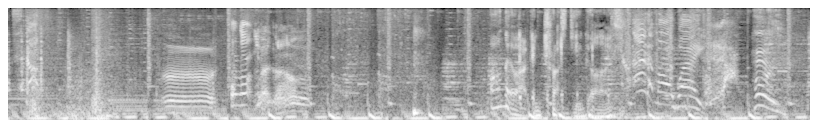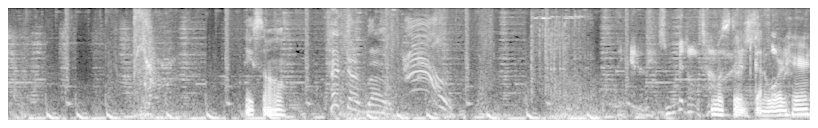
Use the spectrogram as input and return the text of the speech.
It's basic stuff. I know I can trust you guys. Out of my way. Hey, He saw. hit the road. Ow! The enemy's middle tower Must have got a ward here.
